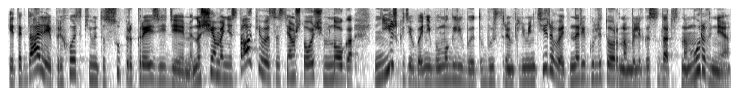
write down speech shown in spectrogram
и так далее, и приходят с какими-то супер крейзи идеями. Но с чем они сталкиваются? С тем, что очень много ниш, где бы они бы могли бы это быстро имплементировать на регуляторном или государственном уровне,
